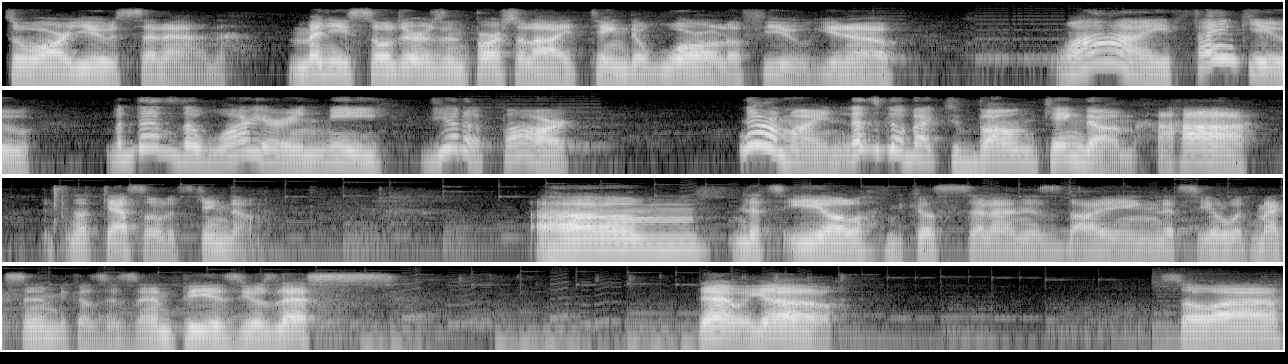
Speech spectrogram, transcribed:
So are you, Selan. Many soldiers in Parcelyte think the world of you, you know. Why, thank you. But that's the warrior in me, the other part. Never mind, let's go back to Bound Kingdom. Haha, it's not castle, it's kingdom. Um, let's heal, because Selan is dying. Let's heal with Maxim, because his MP is useless. There we go. So, uh,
